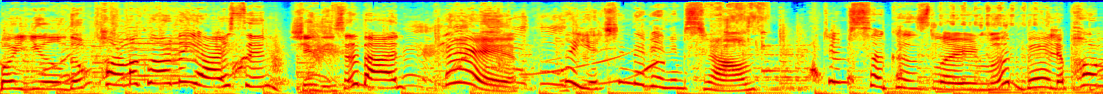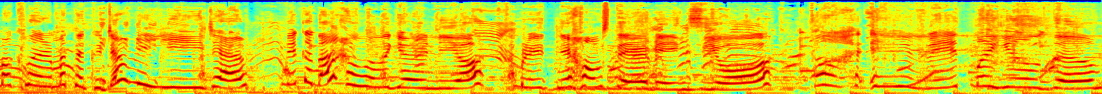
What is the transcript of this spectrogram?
Bayıldım. Parmaklarını yersin. Şimdi ise ben. Hey. Hayır şimdi benim sıram. Tüm sakızlarımı böyle parmaklarıma takacağım ve yiyeceğim. Ne kadar havalı görünüyor. Britney hamster'e benziyor. Ah evet bayıldım.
